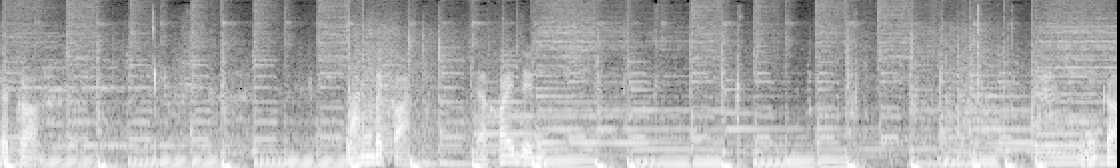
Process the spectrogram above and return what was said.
แล้วก็ล้างไปก่อนเดี๋ยวค่อยดึงทีนี้ก็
